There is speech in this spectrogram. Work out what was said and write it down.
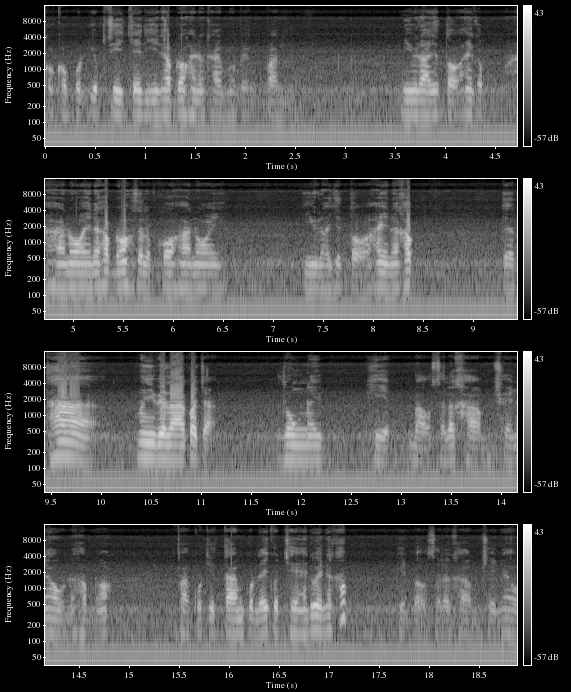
ก็ขอบคุณเอฟซีใจดีนะครับเราให้แนวทางมาแบ่งปัน มีเวลาจะต่อให้กับฮานอยนะครับเนาะสำหรับคอฮานอยมีเวลาจะต่อให้นะครับ แต่ถ้าไม่มีเวลาก็จะลงในเพจเบาสารคามชแนลนะครับเนาะฝากกดติดตามกดไลค์กดแชร์ให้ด้วยนะครับเพจเบาสารคามชแนล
